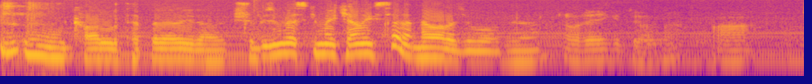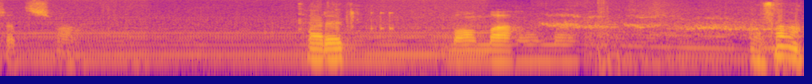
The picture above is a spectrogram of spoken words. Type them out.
karlı tepelere giderdik. Şu bizim eski mekana gitsene ne var acaba orada ya? Oraya gidiyorum ha. Aha çatışma. Taret Bomba. alsana.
